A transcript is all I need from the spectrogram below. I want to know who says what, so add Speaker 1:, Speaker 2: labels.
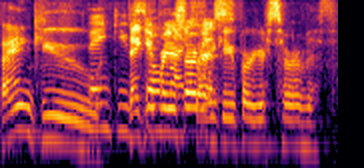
Speaker 1: Thank you.
Speaker 2: Thank you
Speaker 3: Thank
Speaker 2: so
Speaker 3: you for your
Speaker 2: much.
Speaker 3: service.
Speaker 1: Thank you for your service.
